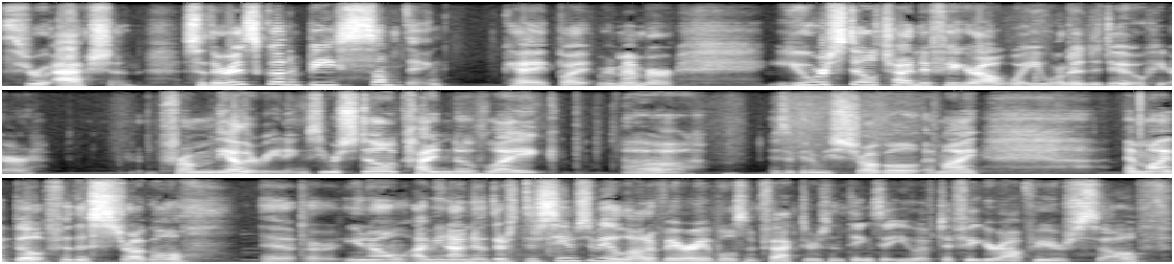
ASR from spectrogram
through action. So there is going to be something Okay, but remember, you were still trying to figure out what you wanted to do here from the other readings. You were still kind of like, uh, is it going to be struggle? Am I am I built for this struggle? Uh, or, you know, I mean, I know there's there seems to be a lot of variables and factors and things that you have to figure out for yourself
